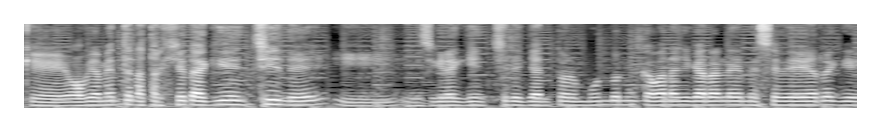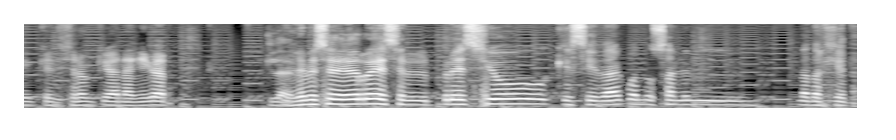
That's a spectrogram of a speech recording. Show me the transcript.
que obviamente las tarjetas aquí en Chile y, y ni siquiera aquí en Chile ya en todo el mundo nunca van a llegar al MCDR que, que dijeron que van a llegar. Claro. El MCDR es el precio que se da cuando sale el- la tarjeta.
